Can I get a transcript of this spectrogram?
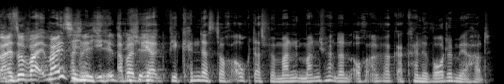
also weiß ich also, nicht. Ich, aber ich, wir, wir kennen das doch auch, dass man manchmal dann auch einfach gar keine Worte mehr hat.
